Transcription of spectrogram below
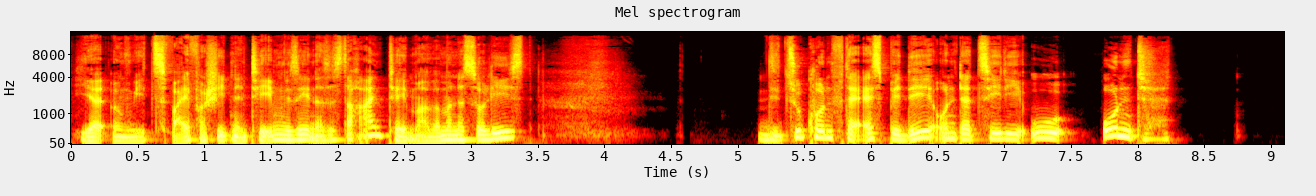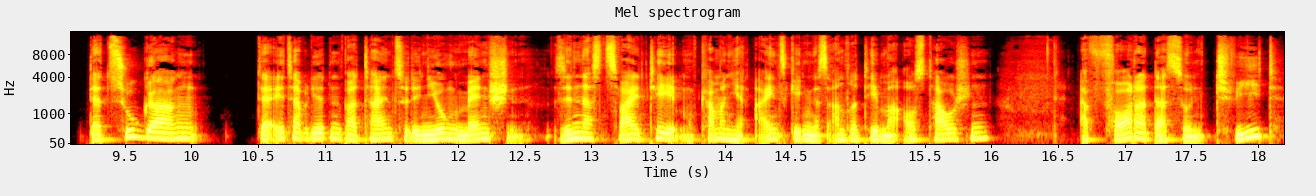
hier irgendwie zwei verschiedene Themen gesehen. Das ist doch ein Thema, wenn man das so liest. Die Zukunft der SPD und der CDU und der Zugang der etablierten Parteien zu den jungen Menschen. Sind das zwei Themen? Kann man hier eins gegen das andere Thema austauschen? erfordert das so ein Tweet?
